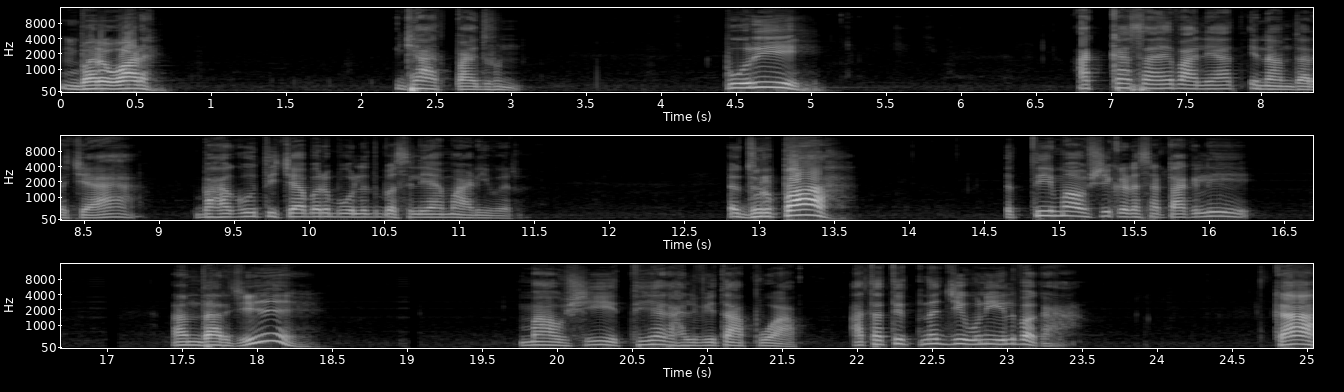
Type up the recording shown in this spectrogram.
बरं वाढ. घ्या पाय धुवून. पुरी. अक्कासाहेब आल्यात इनामदारच्या. भागू तिच्यावर बोलत बसली या माडीवर. धुरपा. ती मावशीकडे सटाकली. अंधारजी. मावशी ती घालवीत आपोआप. आता तिथनं जीवन येईल बघा. का?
